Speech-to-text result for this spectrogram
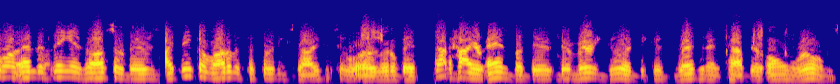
Well, and the thing is also there's I think a lot of the facilities guys who are a little bit not higher end, but they're they're very good because residents have their own rooms.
